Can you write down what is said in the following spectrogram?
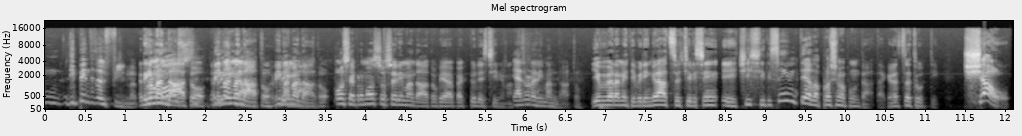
Mm, Dipende dal film. Rimandato, Promosso- rimandato, rimandato, rimandato. O sei promosso o sei rimandato qui a Back to the Cinema. E allora rimandato. Io veramente vi ringrazio e ci, risen- e ci si risente alla prossima puntata. Grazie a tutti. Ciao!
